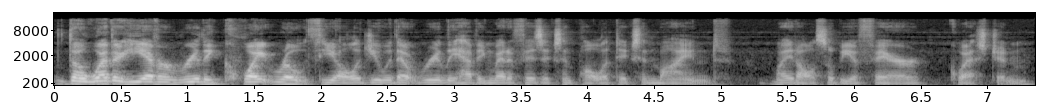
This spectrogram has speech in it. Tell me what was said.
Though whether he ever really quite wrote theology without really having metaphysics and politics in mind might also be a fair question.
